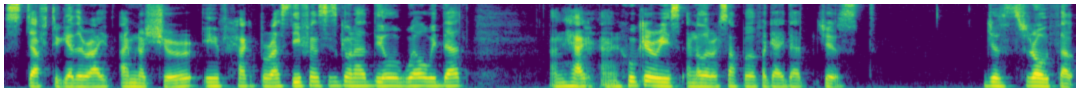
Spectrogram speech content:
stuff together, I I'm not sure if Hack defense is gonna deal well with that. And Hack Mhm. and Hooker is another example of a guy that just just throws a,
